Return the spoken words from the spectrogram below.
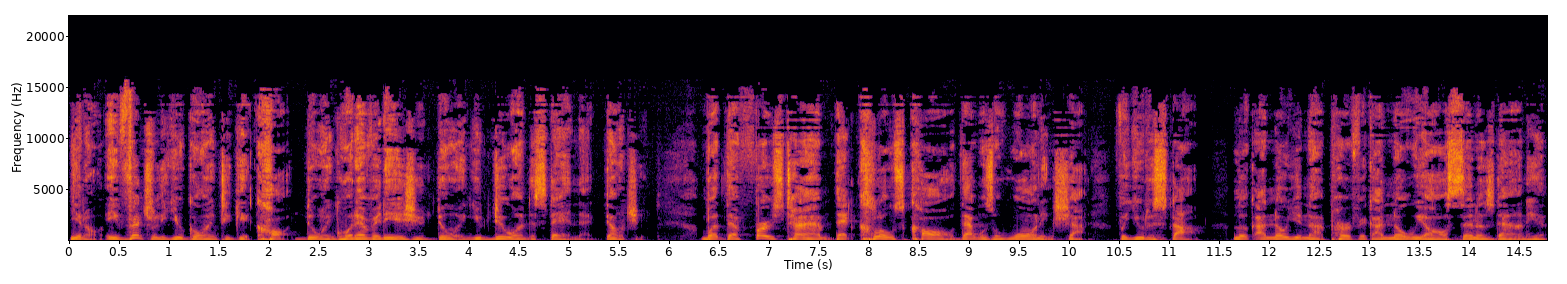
You know, eventually you're going to get caught doing whatever it is you're doing. You do understand that, don't you? But the first time, that close call, that was a warning shot for you to stop look, I know you're not perfect. I know we all sinners down here.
